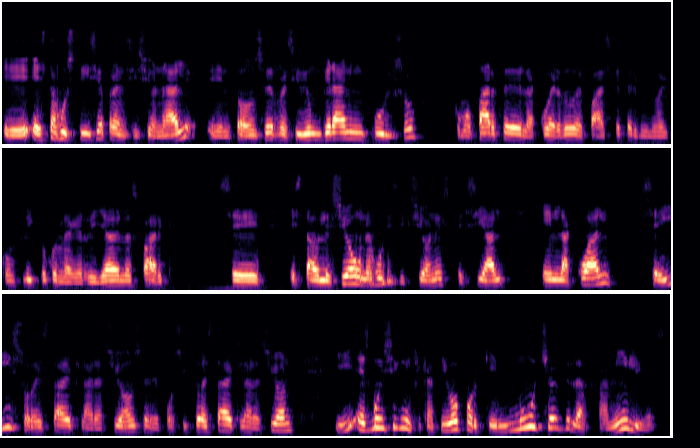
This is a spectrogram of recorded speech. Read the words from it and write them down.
Eh, esta justicia transicional entonces recibe un gran impulso como parte del acuerdo de paz que terminó el conflicto con la guerrilla de las FARC. Se estableció una jurisdicción especial en la cual se hizo esta declaración, se depositó esta declaración y es muy significativo porque muchas de las familias,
